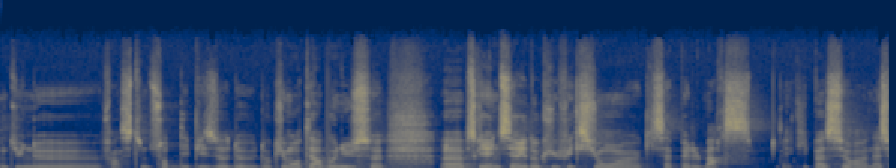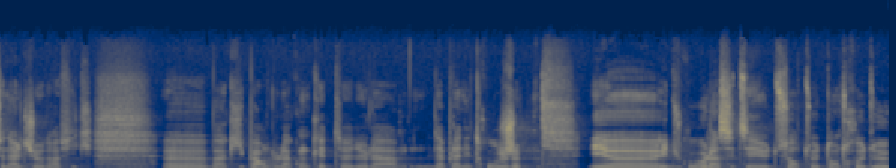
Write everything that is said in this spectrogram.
d'une, enfin c'est une sorte d'épisode, de documentaire bonus, euh, parce qu'il y a une série docu-fiction euh, qui s'appelle Mars et qui passe sur National Geographic, bah, qui parle de la conquête de la, de la planète rouge. Et, et, du coup, voilà, c'était une sorte d'entre-deux.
